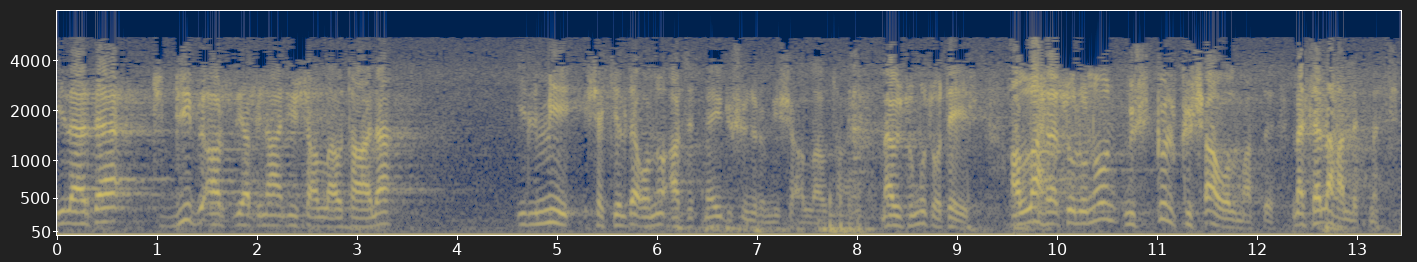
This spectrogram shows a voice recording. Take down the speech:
İleride ciddi bir arzuya binaen inşallah Teala ilmi şekilde onu arz etmeyi düşünürüm inşallah Teala. Mevzumuz o değil. Allah Resulü'nün müşkül küşa olması, mesele halletmesi.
